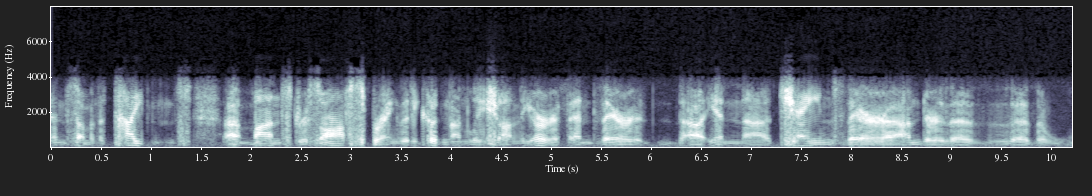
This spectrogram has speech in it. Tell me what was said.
and some of the titans, uh, monstrous offspring that he couldn't unleash on the earth, and they're uh, in uh, chains there uh, under the the the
